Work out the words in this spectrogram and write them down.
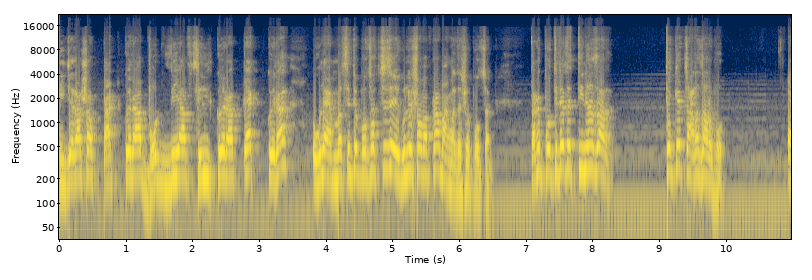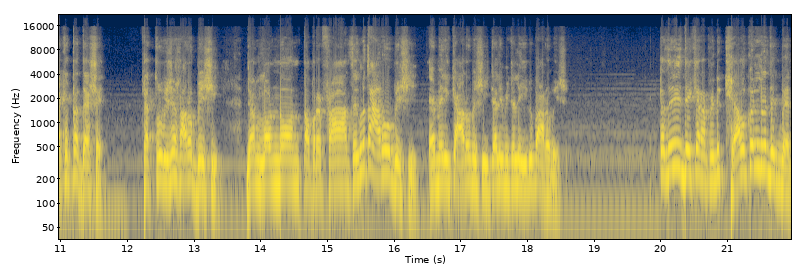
নিজেরা সব কাট করা ভোট দিয়া সিল করা প্যাক করা ওগুলো এম্বাসিতে পৌঁছাচ্ছে যে এগুলো সব আপনারা বাংলাদেশে পৌঁছান। তাহলে প্রতিটাতে তিন হাজার থেকে চার হাজার ভোট এক একটা দেশে। ক্ষেত্র বিশেষ আরও বেশি। যেমন লন্ডন, তারপরে ফ্রান্স এগুলো তো আরও বেশি। আমেরিকা আরও বেশি, ইটালি, মিটালি, ইউরোপে আরও বেশি। একটা জিনিস দেখেন, আপনি একটু খেয়াল করলে দেখবেন,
